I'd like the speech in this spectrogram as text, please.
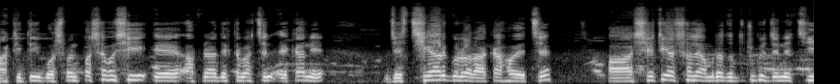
মাটিতেই বসবেন। পাশাপাশি আপনারা দেখতে পাচ্ছেন এখানে যে চেয়ারগুলো রাখা হয়েছে সেটি আসলে আমরা যতটুকু জেনেছি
